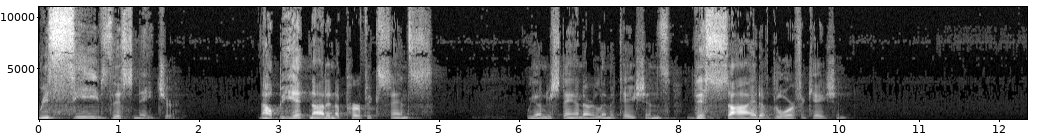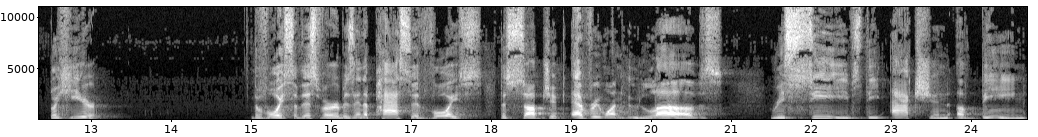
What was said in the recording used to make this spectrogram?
receives this nature, albeit not in a perfect sense we understand our limitations this side of glorification. But here, the voice of this verb is in a passive voice. The subject, everyone who loves, receives the action of being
